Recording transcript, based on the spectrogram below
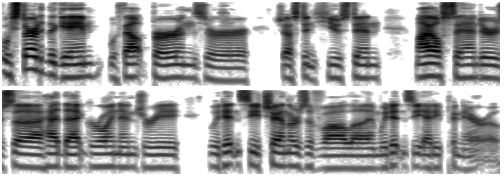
we started the game without Burns or Justin Houston. Miles Sanders uh, had that groin injury. We didn't see Chandler Zavala, and we didn't see Eddie Piñeiro.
